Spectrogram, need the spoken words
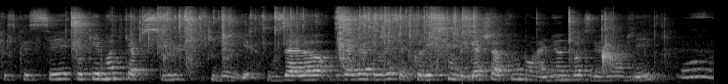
Qu'est-ce que c'est? Pokémon Capsule Big. Vous, alors, vous avez adoré cette collection de gachapons dans la Neon Box de janvier. Ouh.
